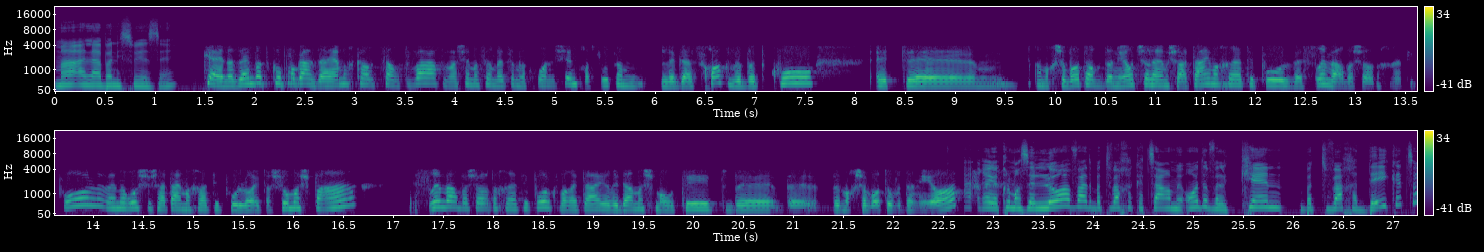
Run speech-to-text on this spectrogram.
מה עלה בניסוי הזה? כן, אז הם בדקו פה גם, זה היה מחקר קצר טווח, ומה שהם עשו, בעצם לקחו אנשים, חשפו אותם לגז צחוק, ובדקו את uh, המחשבות האובדניות שלהם שעתיים אחרי הטיפול ו-24 שעות אחרי הטיפול, והם הראו ששעתיים אחרי הטיפול לא הייתה שום השפעה, 24 שעות אחרי הטיפול כבר הייתה ירידה משמעותית ב- ב- במחשבות אובדניות. אה, רגע, כלומר זה לא עבד בטווח הקצר מאוד, אבל כן בטווח הדי קצר,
